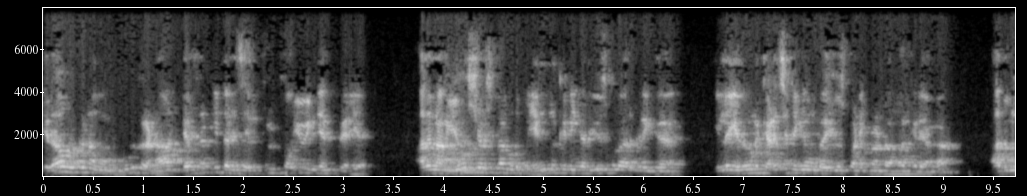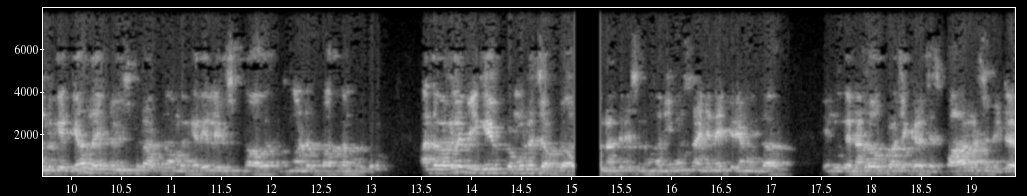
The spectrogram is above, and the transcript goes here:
ஏதாவது ஒரு நான் உங்களுக்கு கொடுக்குறேன்னா definitely that is helpful for you Indian பெரியர் அதை நாங்கள் யோசிச்சு யோசிச்சு தான் கொடுப்போம். எங்களுக்கு நீங்க அது யூஸ்ஃபுல்லா இருக்கிறீங்க. இல்ல ஏதோ ஒன்று கிடைச்சிட்டீங்க உங்களை யூஸ் பண்ணிக்கணுன்ற மாதிரி கிடையாது அது உங்களுக்கு எங்கேயாவது லைஃப்ல யூஸ்ஃபுல்லா இருக்கும் அவங்க கெரியர்ல யூஸ்ஃபுல்லா ஆகுதுமான்ற பார்த்து தான் கொடுக்குறோம். அந்த வகையில we gave promoter job Nandini சொன்ன மாதிரி. யூஸ் நான் என்னன்னே தெரியாம இருந்தார் எங்களுக்கு நல்ல ஒரு ப்ராஜெக்ட் கிடைச்சது. ஸ்பார்னு சொல்லிட்டு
